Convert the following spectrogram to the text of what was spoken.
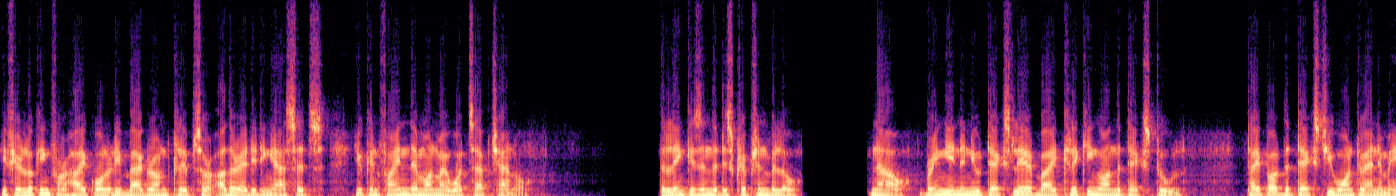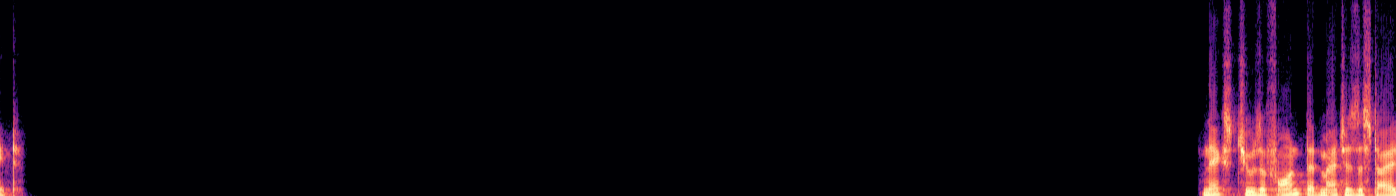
If you're looking for high quality background clips or other editing assets, you can find them on my WhatsApp channel. The link is in the description below. Now, bring in a new text layer by clicking on the text tool. Type out the text you want to animate. Next, choose a font that matches the style.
